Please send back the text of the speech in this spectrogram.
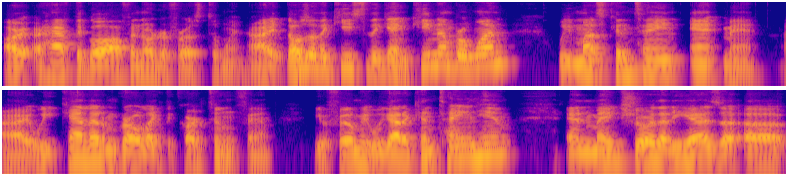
are have to go off in order for us to win. All right, those are the keys to the game. Key number one: we must contain Ant Man. All right, we can't let him grow like the cartoon, fam. You feel me? We got to contain him and make sure that he has a, a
